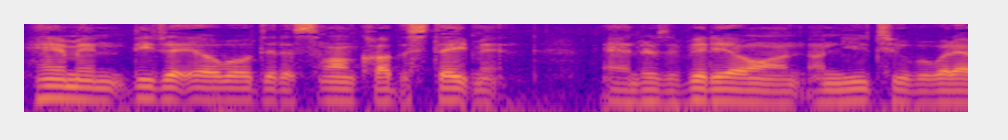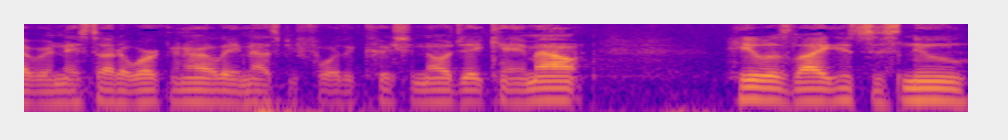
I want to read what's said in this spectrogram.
him and DJ Ill Will did a song called The Statement. And there's a video on, on YouTube or whatever. And they started working early, and that's before the Kush & OJ came out. He was like, it's this new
